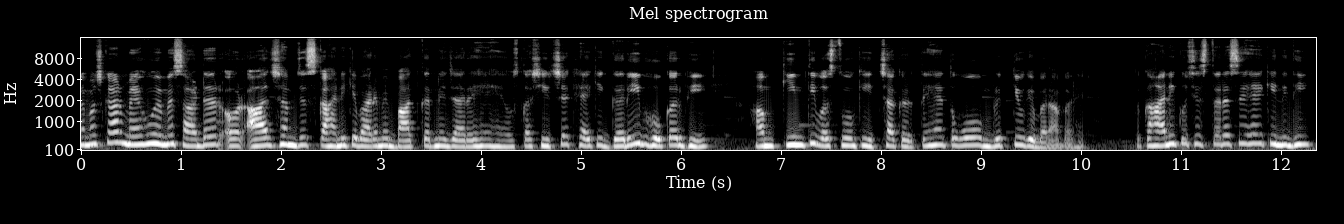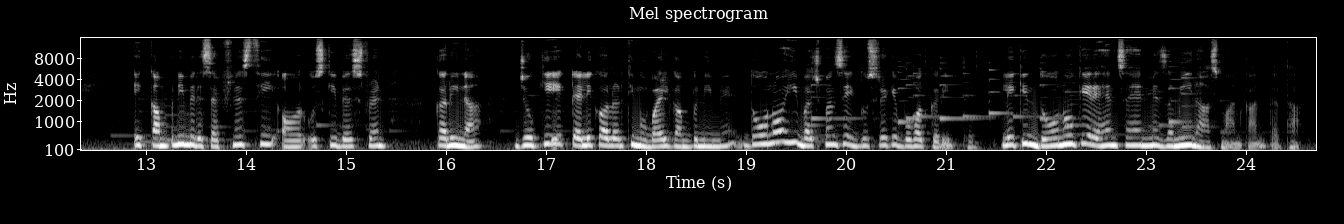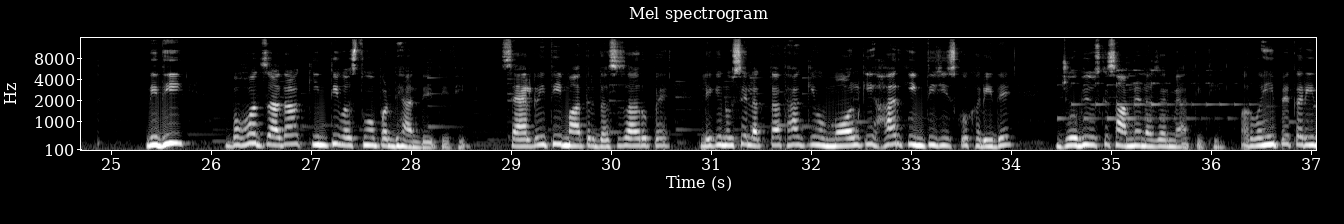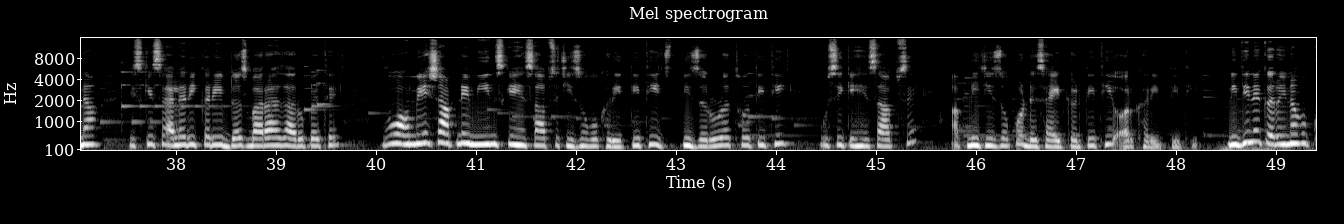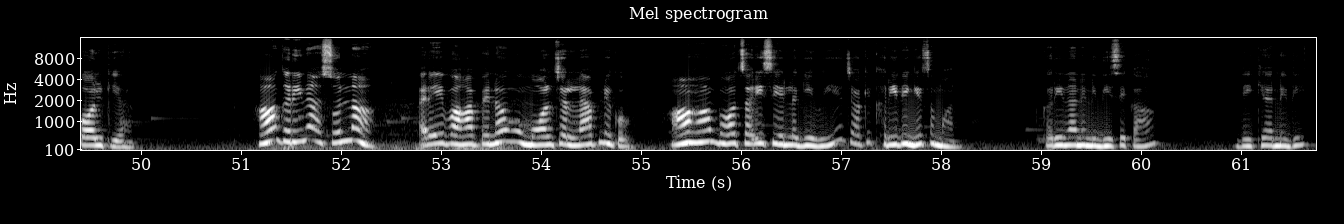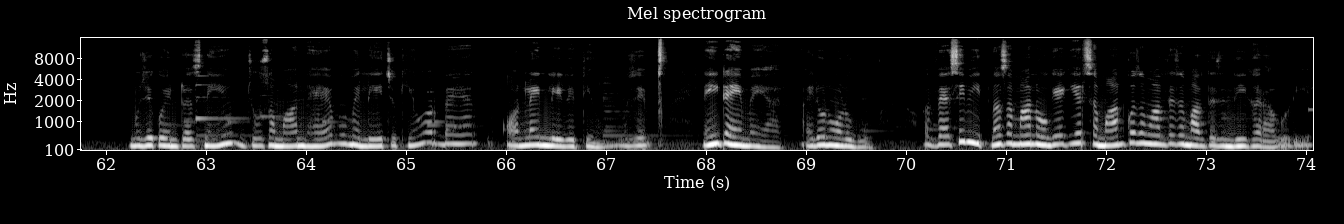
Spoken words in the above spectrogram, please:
नमस्कार, मैं हूँ एम एस आडर और आज हम जिस कहानी के बारे में बात करने जा रहे हैं, उसका शीर्षक है कि गरीब होकर भी हम कीमती वस्तुओं की इच्छा करते हैं तो वो मृत्यु के बराबर है। तो कहानी कुछ इस तरह से है कि निधि एक कंपनी में रिसेप्शनिस्ट थी और उसकी बेस्ट फ्रेंड करीना, जो कि एक टेलीकॉलर थी मोबाइल कंपनी में, दोनों ही बचपन से एक दूसरे के बहुत करीब थे, लेकिन दोनों के रहन सहन में ज़मीन आसमान का अंतर था। निधि बहुत ज़्यादा कीमती वस्तुओं पर ध्यान देती थी। सैलरी थी मात्र दस हज़ार रुपये लेकिन उसे लगता था कि वो मॉल की हर कीमती चीज़ को खरीदे, जो भी उसके सामने नज़र में आती थी। और वहीं पे करीना, जिसकी सैलरी करीब दस बारह हज़ार रुपये थे, वो हमेशा अपने मीन्स के हिसाब से चीज़ों को खरीदती थी, जितनी ज़रूरत होती थी, उसी के हिसाब से अपनी चीज़ों को डिसाइड करती थी और ख़रीदती थी। निधि ने करीना को कॉल किया। हाँ करीना, सुन ना। अरे, वहाँ पे ना वो मॉल चलना है अपने को। हाँ हाँ बहुत सारी सेल लगी हुई है, जाके खरीदेंगे सामान। करीना ने निधि से कहा देख यार निधि मुझे कोई इंटरेस्ट नहीं है। जो सामान है, वो मैं ले चुकी हूँ और मैं यार ऑनलाइन ले लेती हूँ। मुझे नहीं टाइम है यार I don't want to go और वैसे भी इतना सामान हो गया कि यार सामान को संभालते संभालते ज़िंदगी ख़राब हो रही है।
